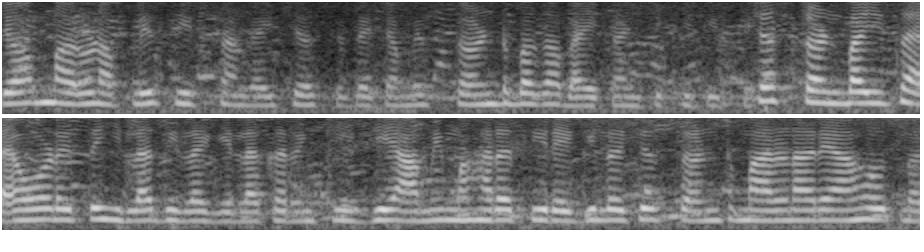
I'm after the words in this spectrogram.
जॉब मारून आपली सीट सांगायची असते त्याच्यामुळे स्टंट बघा बायकांची किती त्याच्या स्टंटबाजीचा अवॉर्ड आहे तो हिला दिला गेला कारण की जे आम्ही महारथी रेग्युलरचे स्टंट मारणारे आहोत ना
